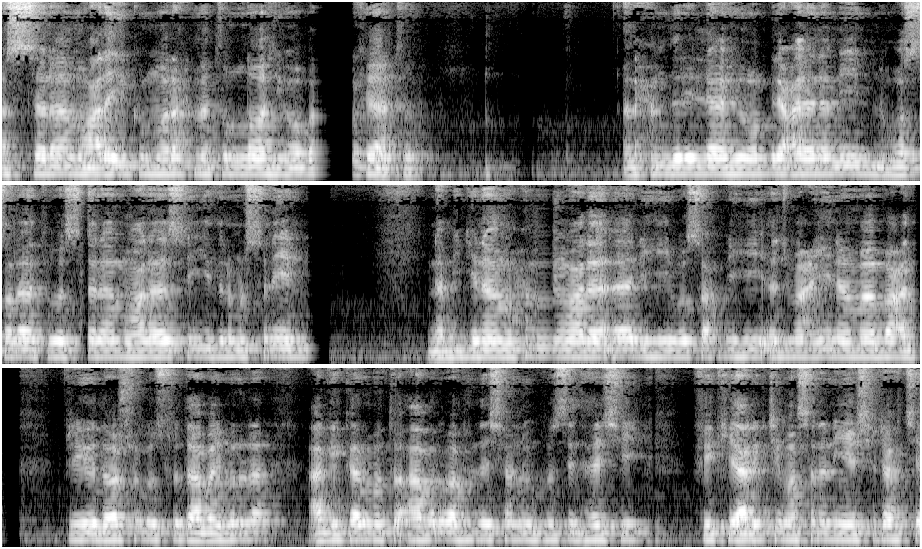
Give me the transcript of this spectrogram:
السلام عليكم ورحمة الله وبركاته الحمد لله رب العالمين والصلاة والسلام على سيد المرسلين نبينا محمد وعلى آله وصحبه أجمعين ما بعد প্রিয় দর্শক ও শ্রোতা ভাই বোনেরা আগেকার মতো আবারও আপনাদের সামনে উপস্থিত হয়েছি ফিকি আরেকটি মশালা নিয়ে সেটা হচ্ছে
